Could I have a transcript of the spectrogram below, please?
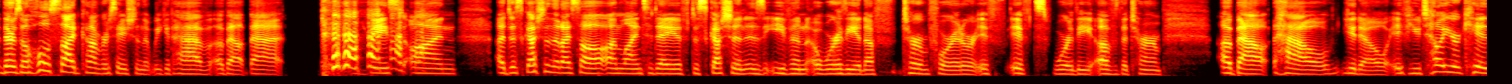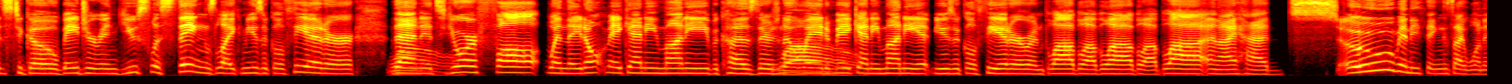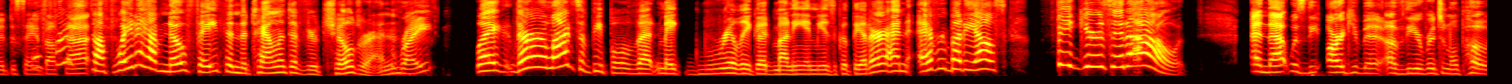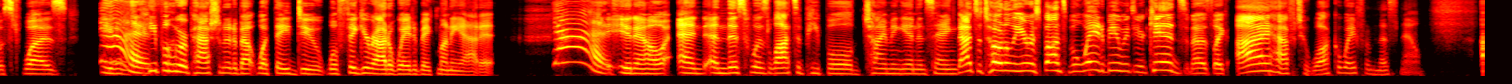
there's a whole side conversation that we could have about that based on a discussion that I saw online today if discussion is even a worthy enough term for it or if, if it's worthy of the term about how, you know, if you tell your kids to go major in useless things like musical theater, Whoa. then it's your fault when they don't make any money because there's no Whoa. way to make any money at musical theater and blah, blah, blah, blah, blah. And I had so many things I wanted to say well, about first that. Off, way to have no faith in the talent of your children. Right. Like there are lots of people that make really good money in musical theater and everybody else figures it out. And that was the argument of the original post was you know, people who are passionate about what they do will figure out a way to make money at it. Yes. You know, and and this was lots of people chiming in and saying that's a totally irresponsible way to be with your kids. And I was like, I have to walk away from this now.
